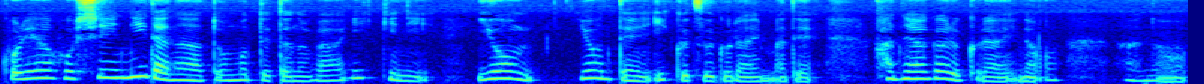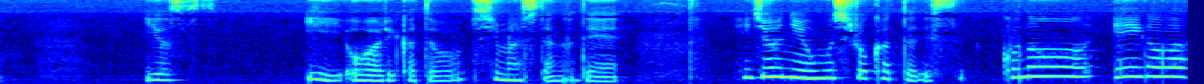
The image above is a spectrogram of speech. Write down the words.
これは星2だなと思ってたのが一気に 4, 4点いくつぐらいまで跳ね上がるくらいのあのよいい終わり方をしましたので非常に面白かったです。この映画は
